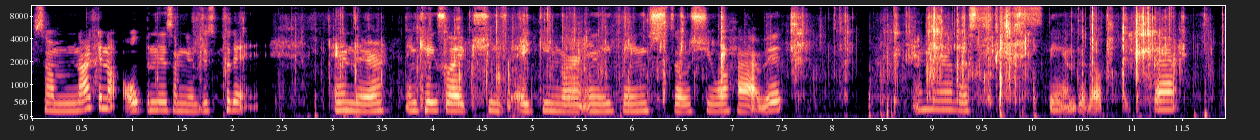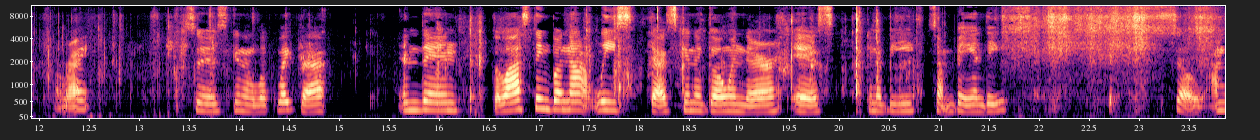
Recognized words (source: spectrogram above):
So I'm not gonna open this, I'm gonna just put it in there in case like she's aching or anything so she will have it in there. Let's stand it up like that. Alright. So it's gonna look like that. And then the last thing but not least that's to go in there is to be some band-aids. So I'm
